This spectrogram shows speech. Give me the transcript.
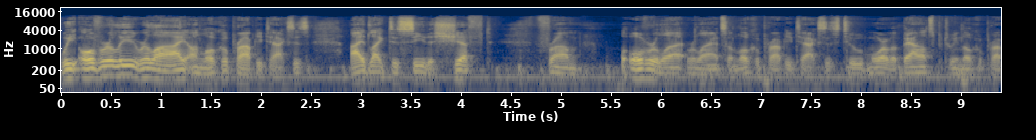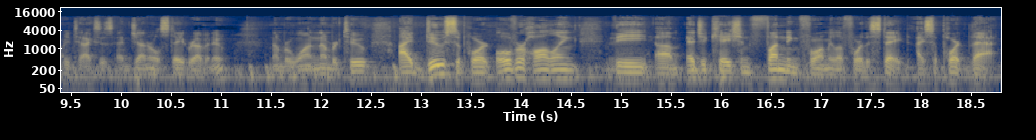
We overly rely on local property taxes. I'd like to see the shift from over reliance on local property taxes to more of a balance between local property taxes and general state revenue. Number one. Number two, I do support overhauling the um, education funding formula for the state. I support that.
